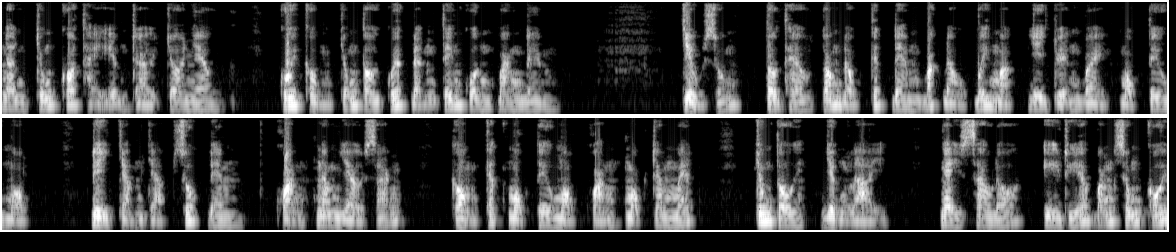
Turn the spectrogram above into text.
nên chúng có thể yểm trợ cho nhau. Cuối cùng chúng tôi quyết định tiến quân ban đêm. Chiều xuống, tôi theo toán đột kích đêm bắt đầu bí mật di chuyển về mục tiêu một. Đi chậm chạp suốt đêm, khoảng 5 giờ sáng, còn cách mục tiêu một khoảng 100 mét. Chúng tôi dừng lại. Ngay sau đó, y ría bắn súng cối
